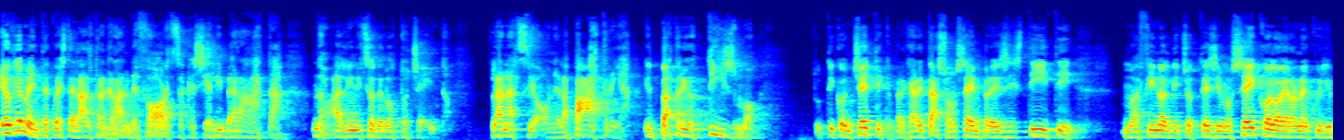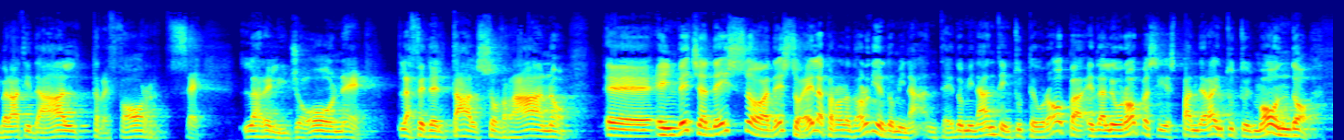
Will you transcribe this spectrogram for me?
E ovviamente questa è l'altra grande forza che si è liberata no, all'inizio dell'Ottocento. La nazione, la patria, il patriottismo, tutti concetti che per carità sono sempre esistiti, ma fino al XVIII secolo erano equilibrati da altre forze, la religione, la fedeltà al sovrano, eh, e invece adesso, adesso, è la parola d'ordine dominante, è dominante in tutta Europa e dall'Europa si espanderà in tutto il mondo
